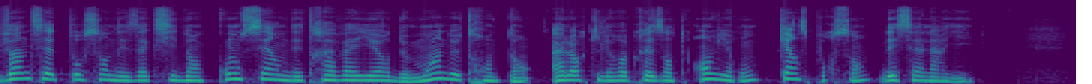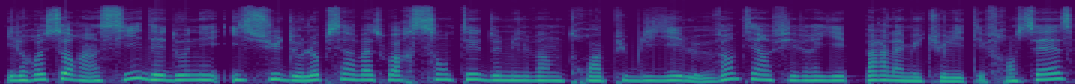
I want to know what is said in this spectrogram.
27% des accidents concernent des travailleurs de moins de 30 ans, alors qu'ils représentent environ 15% des salariés. Il ressort ainsi des données issues de l'Observatoire Santé 2023 publié le 21 février par la Mutualité française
